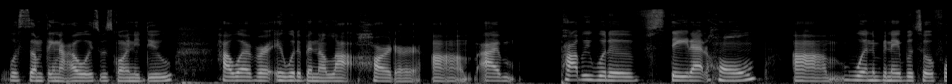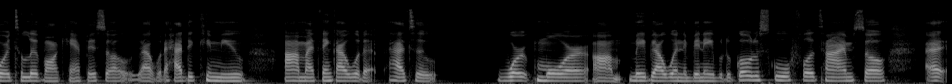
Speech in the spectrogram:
was something I always was going to do. However, it would have been a lot harder. Um, I probably would have stayed at home. Um, wouldn't have been able to afford to live on campus, so I would have had to commute. Um, I think I would have had to work more. Um, maybe I wouldn't have been able to go to school full time. So I,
